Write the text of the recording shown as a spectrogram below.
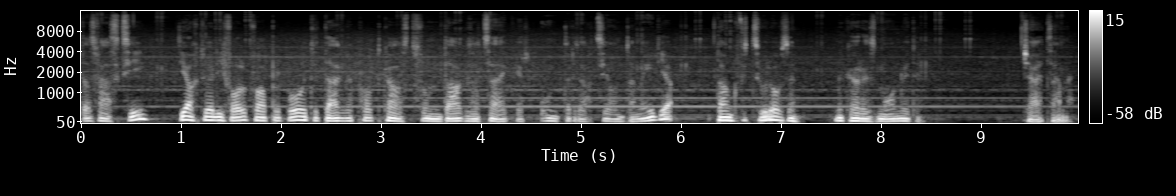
Das war es. Die aktuelle Folge von «Apropos», der tägliche Podcast vom Tagesanzeiger und der Redaktion der Media. Danke fürs Zuhören. Wir hören uns morgen wieder. Ciao zusammen.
